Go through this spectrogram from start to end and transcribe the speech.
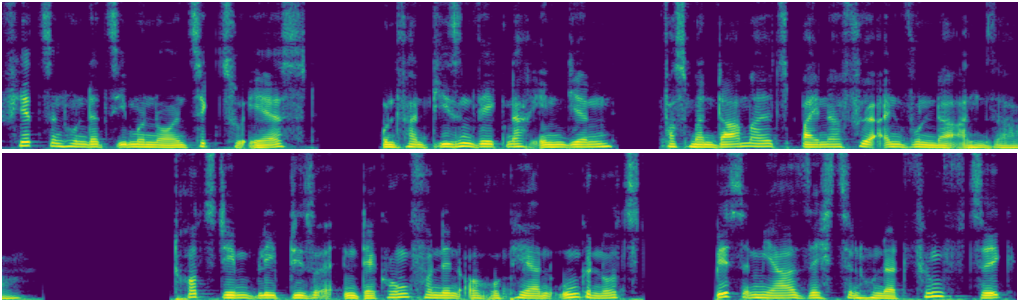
1497 zuerst und fand diesen Weg nach Indien, was man damals beinahe für ein Wunder ansah. Trotzdem blieb diese Entdeckung von den Europäern ungenutzt bis im Jahr 1650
